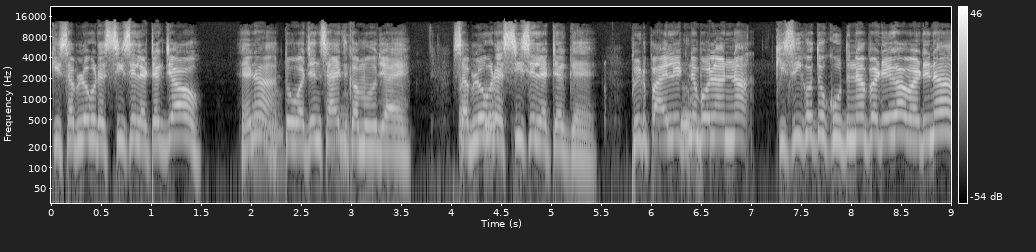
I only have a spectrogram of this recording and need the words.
कि सब लोग रस्सी से लटक जाओ है ना? तो वज़न शायद कम हो जाए। सब लोग रस्सी से लटक गए। फिर पायलट ने बोला ना किसी को तो कूदना पड़ेगा वरना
